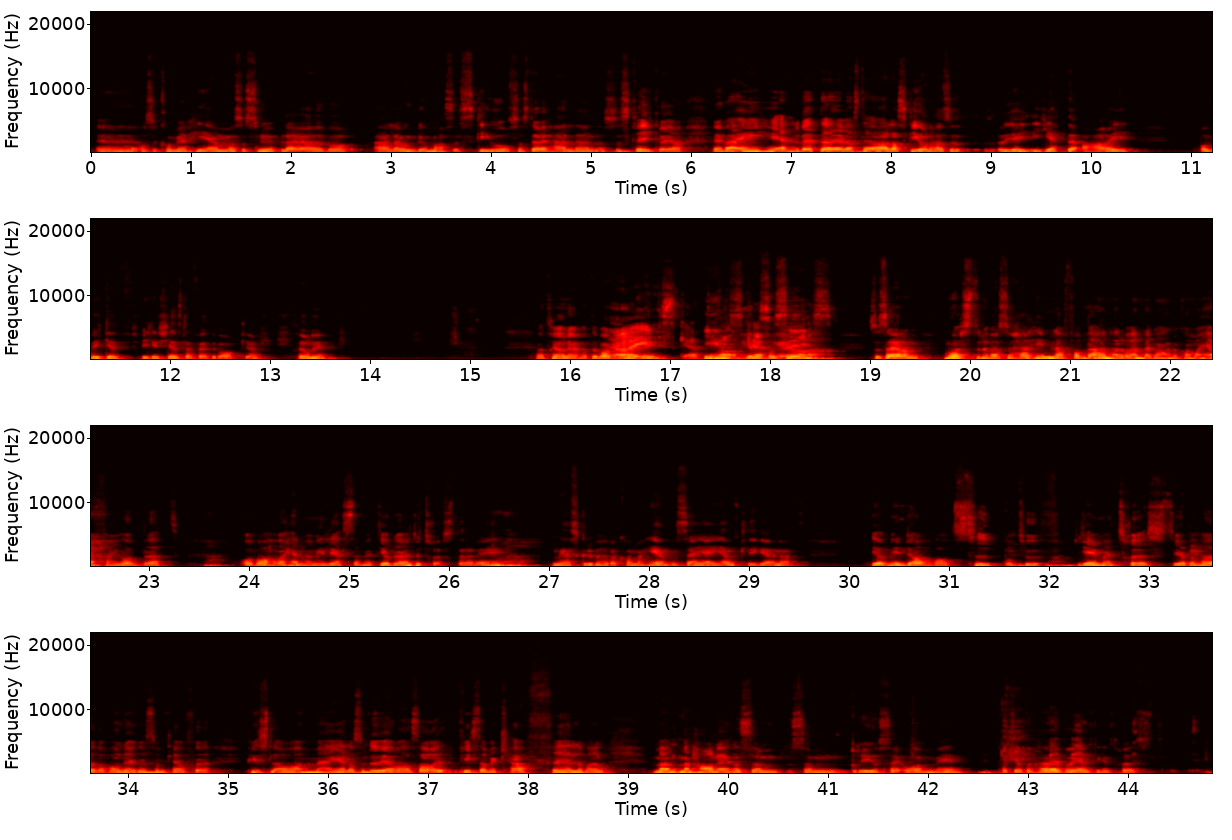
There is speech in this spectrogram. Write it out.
Eh, och så kommer jag hem och så snubblar jag över alla ungdomars skor som står i hallen och så skriker jag Men vad i helvete, var står alla skorna här? Så, och jag är jättearg. Och vilken, vilken känsla får jag tillbaka? Tror ni? Vad tror ni jag får tillbaka? Ja, ilska. Ilska, precis. Så säger de, måste du vara så här himla förbannad varenda gång du kommer hem från jobbet? Ja. Och vad, vad händer med min ledsamhet? Jag blir inte tröstad av det. Men jag skulle behöva komma hem och säga egentligen att ja, min dag har varit supertuff. Ge mig tröst. Jag behöver ha någon som kanske pysslar om mig eller som du gör, sa, fixar med kaffe eller man, man, man har någon som, som bryr sig om en. För att jag behöver Men- men- egentligen tröst.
